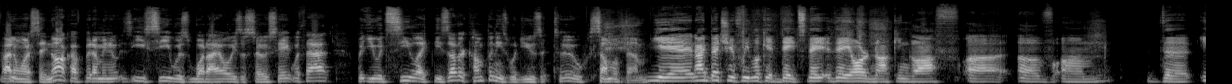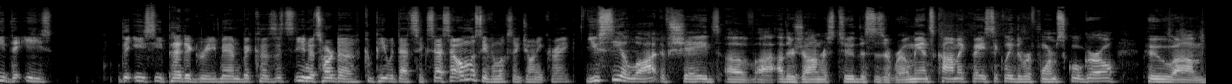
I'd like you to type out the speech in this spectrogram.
I don't want to say knockoff, but I mean it was EC was what I always associate with that. But you would see like these other companies would use it too. Some of them. Yeah, and I bet you if we look at dates, they they are knocking off uh, of um, the E- the East the EC pedigree, man, because it's you know it's hard to compete with that success. It almost even looks like Johnny Craig. You see a lot of shades of uh, other genres too. This is a romance comic, basically, the reform school girl who, um,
